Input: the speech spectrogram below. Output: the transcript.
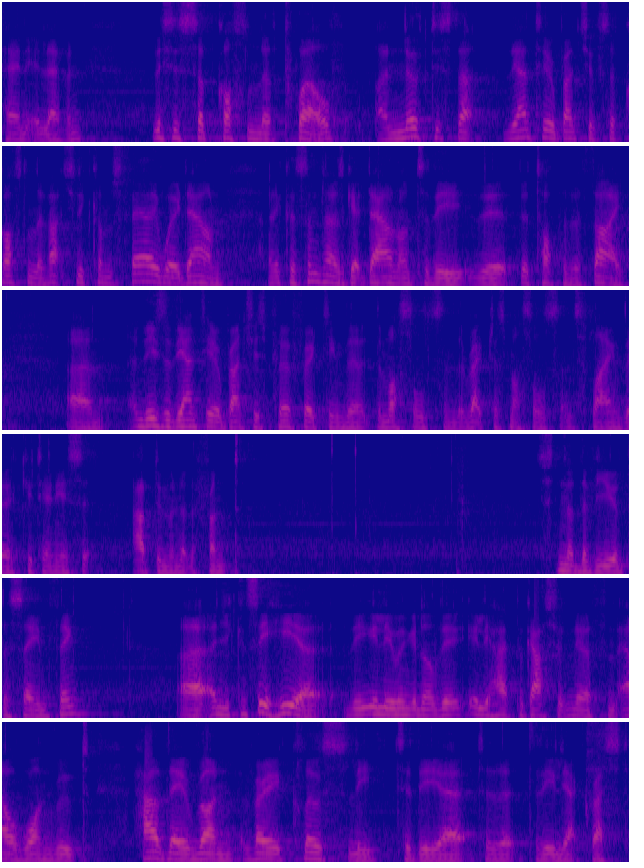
10, 11. This is subcostal nerve 12. And notice that the anterior branch of subcostal nerve actually comes fairly way down and it can sometimes get down onto the, the, the top of the thigh. Um, and these are the anterior branches perforating the, the muscles and the rectus muscles and supplying the cutaneous abdomen at the front. Just another view of the same thing. Uh, and you can see here the ilioinguinal, the iliohypogastric nerve from L1 root, how they run very closely to the, uh, to the, to the iliac crest.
